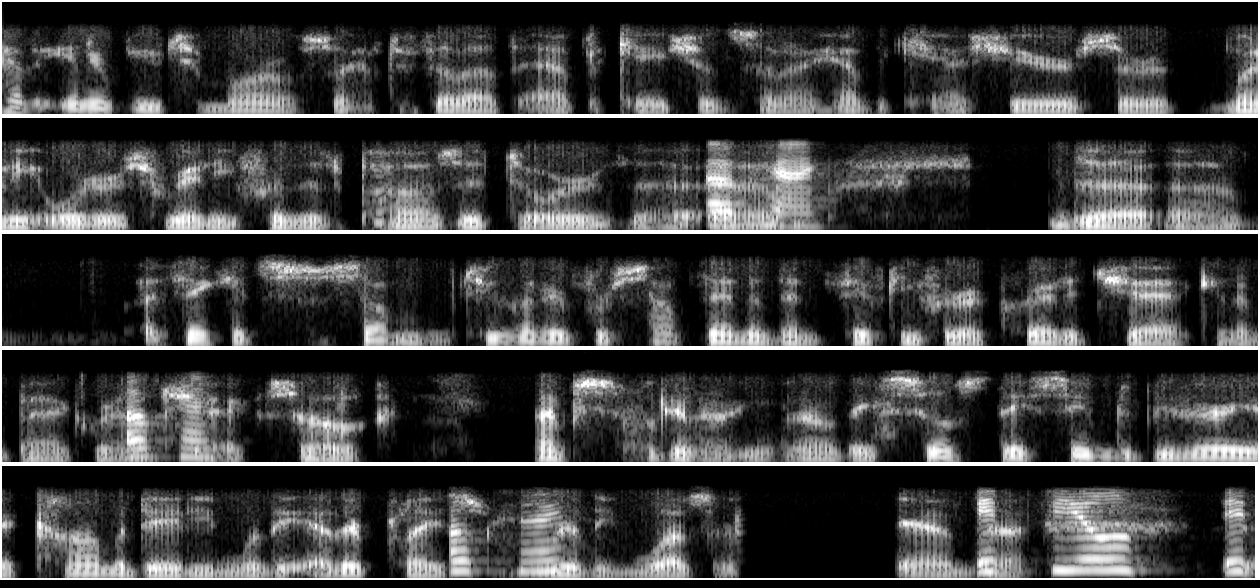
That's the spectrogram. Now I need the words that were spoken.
have an interview tomorrow, so I have to fill out the applications, and I have the cashiers or money orders ready for the deposit or the Okay. um, the um, I think it's something two hundred for something, and then fifty for a credit check and a background Okay. check. So I'm still gonna, you know, they still they seem to be very accommodating when the other place Okay. really wasn't. And It uh, feels it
